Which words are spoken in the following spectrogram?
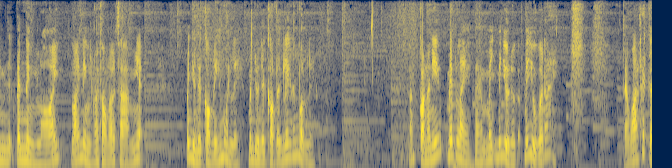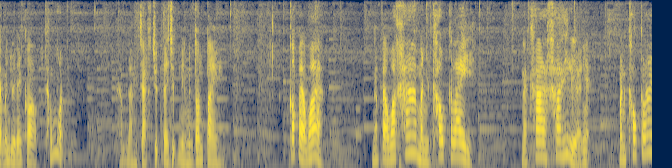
n เป็นหนึ่งร้อยร้อยหนึ่งร้อยสองร้อยสามเนี่ยมันอยู่ในกรอบนี้ทั้งหมดเลยมันอยู่ในกรอบเล็กๆทั้งหมดเลยนะก่อนหน้านี้ไม่เป็นไรนะไม่ไม่อยู่ก็ไม่อยู่ก็ได้ แต่ว่าถ้าเกิดมันอยู่ในกรอบทั้งหมดนะครับหลังจากจุดใดจุดหนึ่งเป็นต้นไป ก็แปลว่านะแปลว่าค่ามันเข้าใกล้นะค่าค่าที่เหลือเนี่ยมันเข้าใกล้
